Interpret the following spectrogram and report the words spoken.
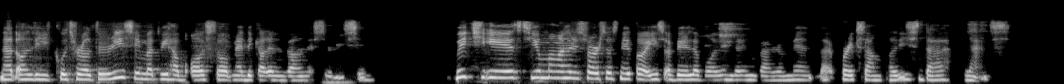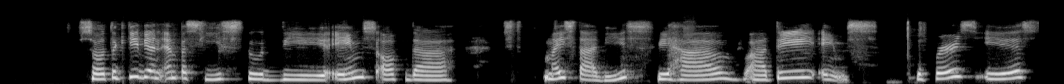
not only cultural tourism, but we have also medical and wellness tourism which is yung mga resources nito is available in the environment. Like, for example, is the plants. So to give you an emphasis to the aims of the my studies, we have uh, three aims. The first is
